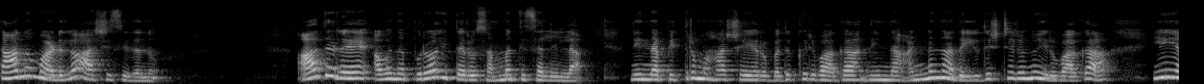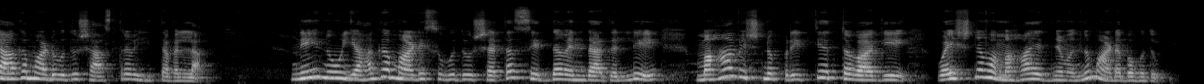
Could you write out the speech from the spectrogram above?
ತಾನು ಮಾಡಲು ಆಶಿಸಿದನು. ಆದರೆ ಅವನ ಪುರೋಹಿತರು ಸಮ್ಮತಿಸಲಿಲ್ಲ. ನಿನ್ನ ಪಿತೃಮಹಾಶಯರು ಬದುಕಿರುವಾಗ, ನಿನ್ನ ಅಣ್ಣನಾದ ಯುಧಿಷ್ಠಿರನೂ ಇರುವಾಗ ಈ ಯಾಗ ಮಾಡುವುದು ಶಾಸ್ತ್ರವಿಹಿತವಲ್ಲ. ನೀನು ಯಾಗ ಮಾಡಿಸುವುದು ಶತಸಿದ್ಧವೆಂದಾದಲ್ಲಿ ಮಹಾವಿಷ್ಣು ಪ್ರೀತ್ಯರ್ಥವಾಗಿ ವೈಷ್ಣವ ಮಹಾಯಜ್ಞವನ್ನು ಮಾಡಬಹುದು.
